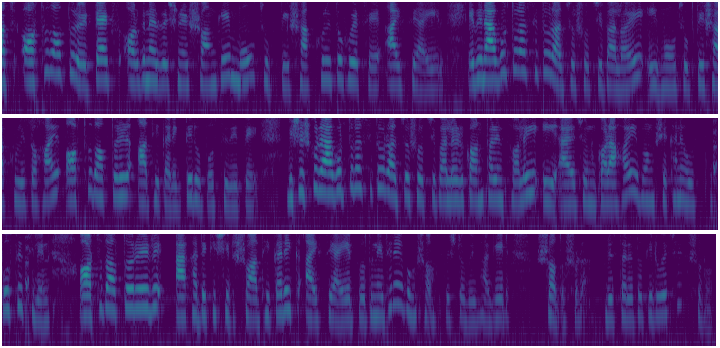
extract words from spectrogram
আজ অর্থ দপ্তরের ট্যাক্স অর্গানাইজেশনের সঙ্গে মৌ চুক্তি স্বাক্ষরিত হয়েছে আইসিআই এর এদিন আগরতলাস্থিত রাজ্য সচিবালয়ে এই মৌ চুক্তি স্বাক্ষরিত হয় অর্থ দপ্তরের আধিকারিকদের উপস্থিতিতে। বিশেষ করে আগরতলাস্থিত রাজ্য সচিবালয়ের কনফারেন্স হলে এই আয়োজন করা হয় এবং সেখানে উপস্থিত ছিলেন অর্থ দপ্তরের একাধিক শীর্ষ আধিকারিক আইসিআই এর প্রতিনিধিরা এবং সংশ্লিষ্ট বিভাগের সদস্যরা। বিস্তারিত কি রয়েছে শুনুন।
